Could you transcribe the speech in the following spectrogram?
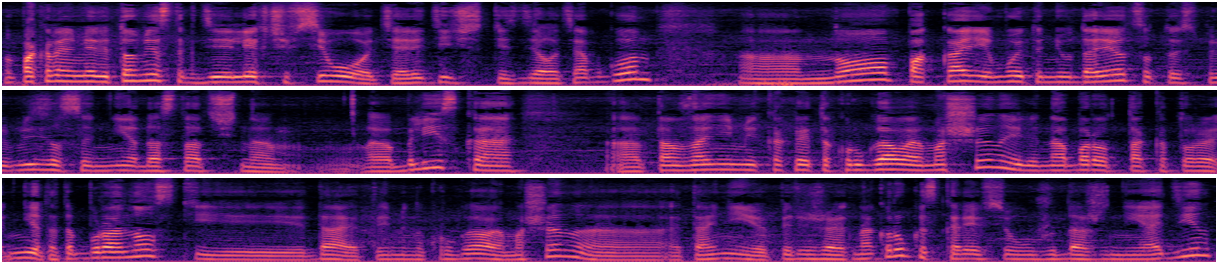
ну, по крайней мере, то место, где легче всего теоретически сделать обгон, э, но пока ему это не удается, то есть приблизился недостаточно э, близко, а, там за ними какая-то круговая машина или наоборот та, которая... Нет, это Бурановский, да, это именно круговая машина, это они ее переезжают на круг, и скорее всего уже даже не один.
